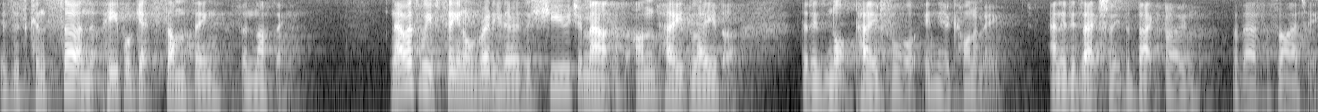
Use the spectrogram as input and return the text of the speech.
is this concern that people get something for nothing. Now, as we've seen already, there is a huge amount of unpaid labor that is not paid for in the economy, and it is actually the backbone of our society.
